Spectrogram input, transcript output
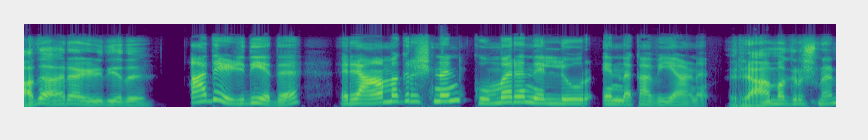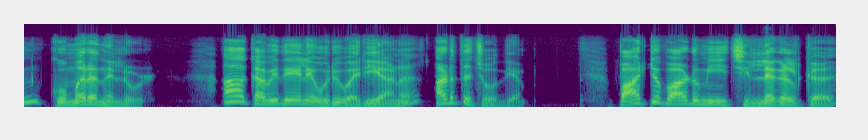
അതാരാ എഴുതിയത്? അതെഴുതിയത് രാമകൃഷ്ണൻ കുമരനെല്ലൂർ എന്ന കവിയാണ്. രാമകൃഷ്ണൻ കുമരനെല്ലൂർ. ആ കവിതയിലെ ഒരു വരിയാണ് അടുത്ത ചോദ്യം. പാട്ടുപാടും ഈ ചില്ലകൾക്ക്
